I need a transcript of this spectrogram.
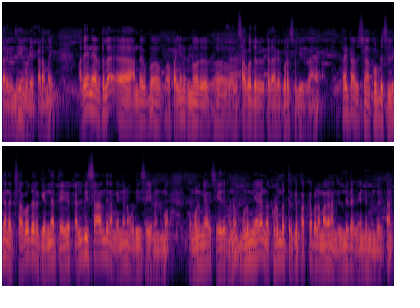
தர வேண்டியது எங்களுடைய கடமை. அதே நேரத்தில் அந்த பையனுக்கு இன்னொரு சகோதரர் இருக்கிறதாக கூட சொல்லியிருக்காங்க. கலெக்டர் ஆஃபீஸில் நான் கூப்பிட்டு சொல்லியிருக்கேன். அந்த சகோதரருக்கு என்ன தேவையோ கல்வி சார்ந்து நம்ம என்னென்ன உதவி செய்ய வேண்டுமோ அதை முழுமையாக செய்த வேண்டும் முழுமையாக அந்த குடும்பத்திற்கு பக்கபலமாக நாம் இருந்திட வேண்டும் என்பதை தான்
